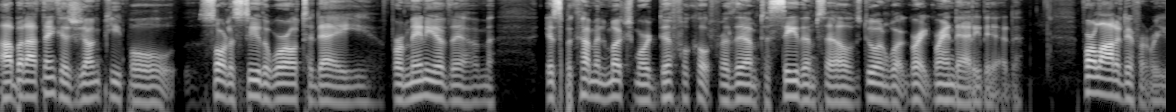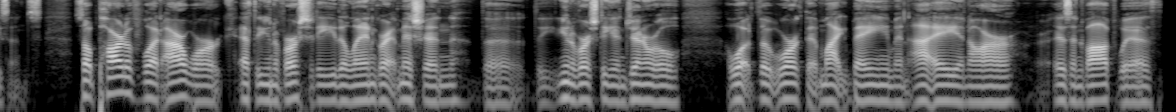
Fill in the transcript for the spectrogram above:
Uh, but I think as young people sort of see the world today, for many of them, it's becoming much more difficult for them to see themselves doing what great granddaddy did for a lot of different reasons. So part of what our work at the university, the land grant mission, the the university in general, what the work that Mike Boehm and IANR is involved with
